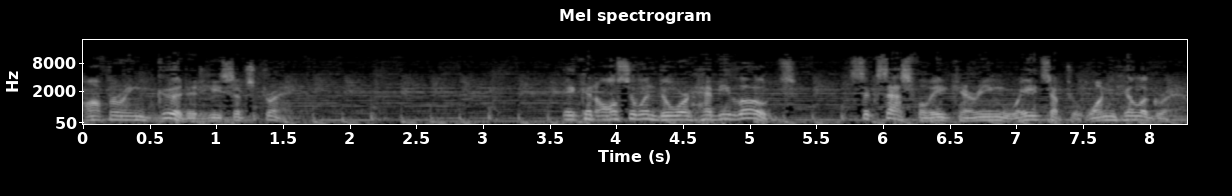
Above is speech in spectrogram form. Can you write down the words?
offering good adhesive strength. It can also endure heavy loads, successfully carrying weights up to 1 kilogram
